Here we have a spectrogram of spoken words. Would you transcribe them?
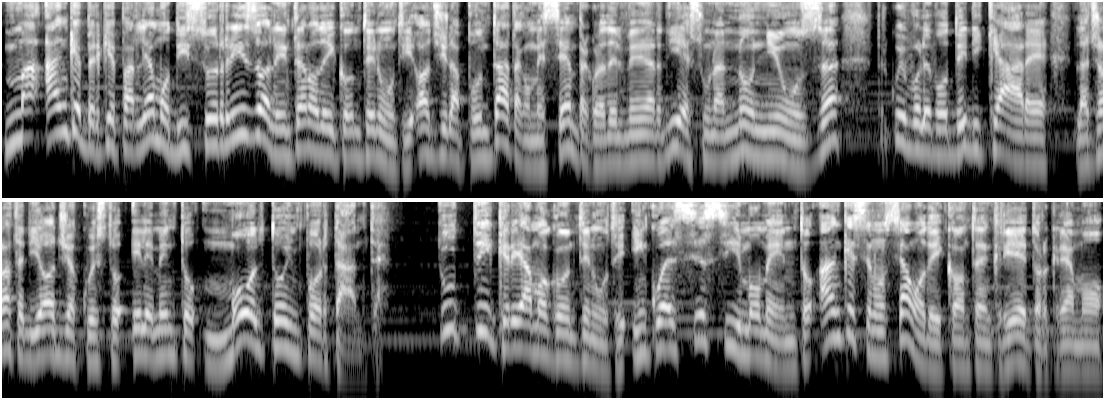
ma anche perché parliamo di sorriso all'interno dei contenuti. Oggi la puntata come sempre, quella del venerdì, è su una non news per cui volevo dedicare la giornata di oggi a questo elemento molto importante. Tutti creiamo contenuti in qualsiasi momento, anche se non siamo dei content creator, creiamo,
